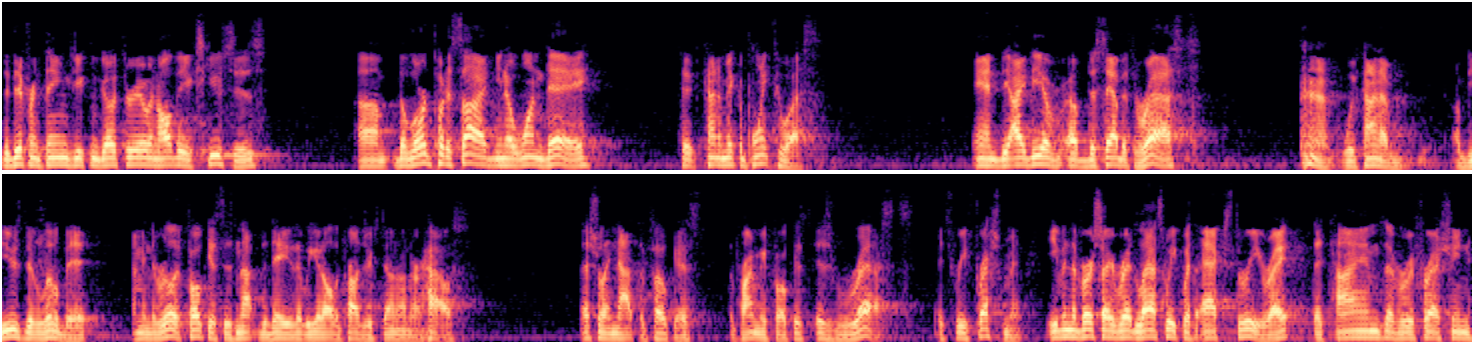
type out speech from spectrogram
the different things you can go through and all the excuses. Um, the Lord put aside, you know, one day to kind of make a point to us. And the idea of, of the Sabbath rest, we've kind of abused it a little bit. I mean, the real focus is not the day that we get all the projects done on our house. That's really not the focus. The primary focus is rest. It's refreshment. Even the verse I read last week with Acts 3, right? The times of refreshing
